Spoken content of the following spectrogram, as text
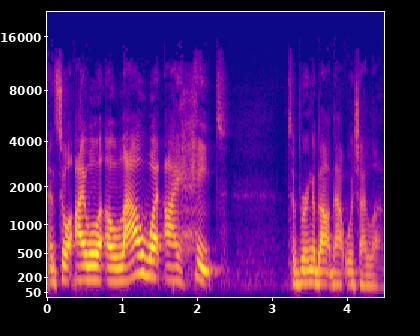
And so I will allow what I hate to bring about that which I love.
